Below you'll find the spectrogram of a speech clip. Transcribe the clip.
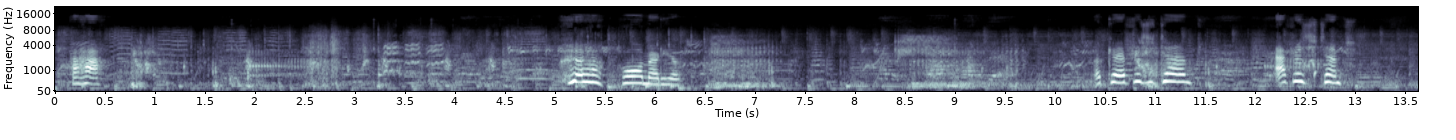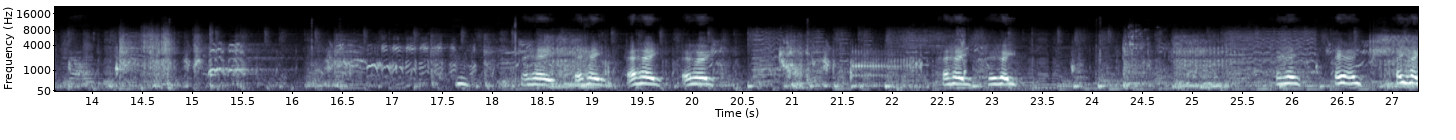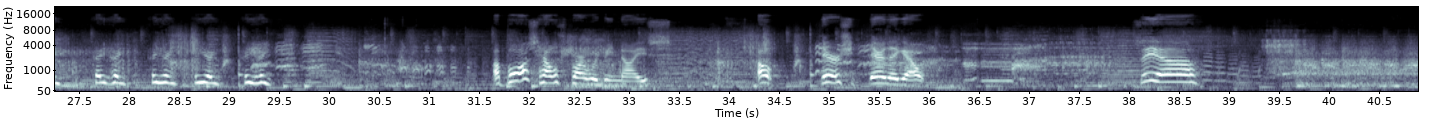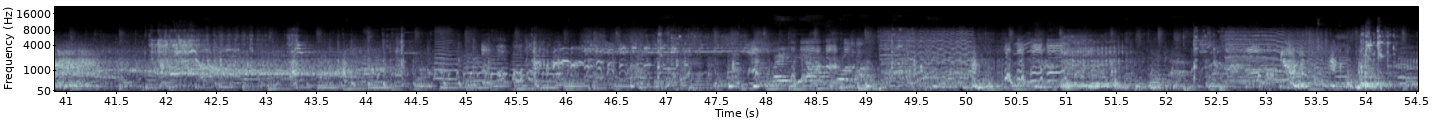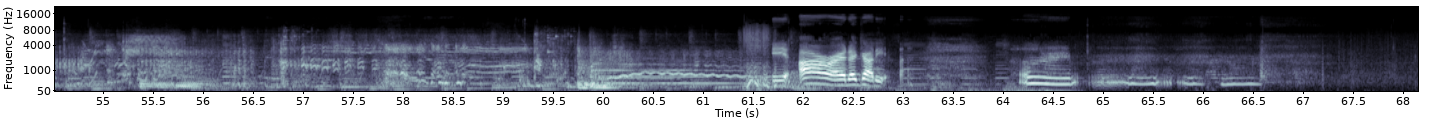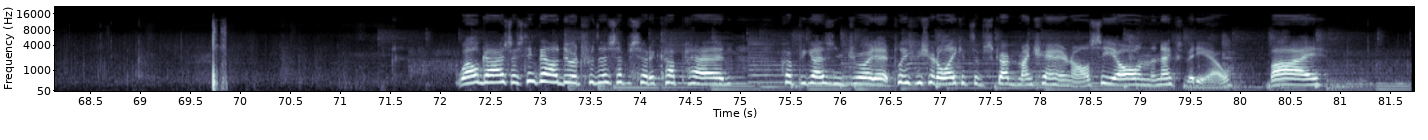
Haha. oh, I'm out of here. Okay, after this attempt. After this attempt. Hey, hey, hey, hey, hey, hey, hey. Hey, hey, hey, hey. Hey, hey, hey, hey, hey, hey, hey, hey, hey, hey, hey, hey, hey. A boss health bar would be nice. Oh, there, she, there they go. See ya. Yeah, all right, I got it. All right. Well, guys, I think that'll do it for this episode of Cuphead. Hope you guys enjoyed it. Please be sure to like and subscribe to my channel. I'll see you all in the next video. Bye.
